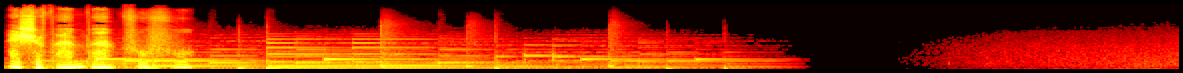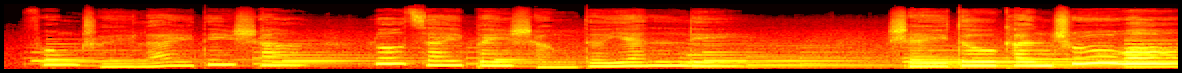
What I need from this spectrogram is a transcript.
爱是反反复复。风吹来的沙，落在悲伤的眼里，谁都看出我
